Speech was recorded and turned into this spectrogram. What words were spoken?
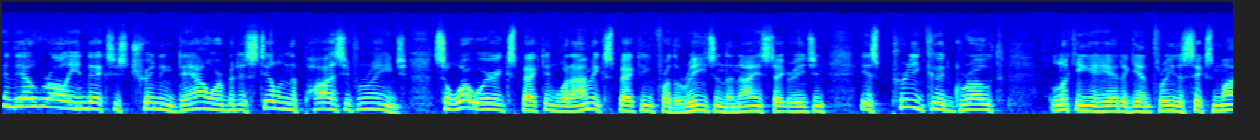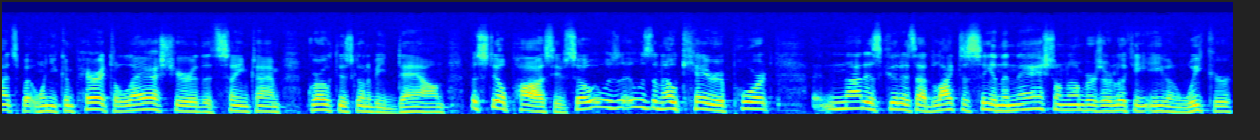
and the overall index is trending downward but it's still in the positive range. So what we're expecting, what I'm expecting for the region, the nine state region, is pretty good growth looking ahead again three to six months but when you compare it to last year at the same time growth is going to be down but still positive so it was it was an okay report not as good as I'd like to see and the national numbers are looking even weaker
